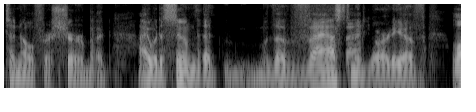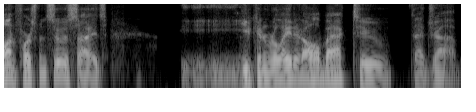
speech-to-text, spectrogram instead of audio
to know for sure but i would assume that the vast majority of law enforcement suicides you can relate it all back to that job.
